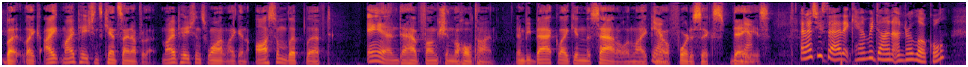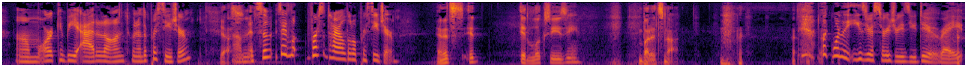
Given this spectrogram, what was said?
But like I, my patients can't sign up for that. My patients want like an awesome lip lift and to have function the whole time and be back like in the saddle in like you Yeah. know four to six days. And as you said, it can be done under local, um, or it can be added on to another procedure. Yes. Um, it's a it's a versatile little procedure. And it's it it looks easy, but it's not. It's like one of the easier surgeries you do, right?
